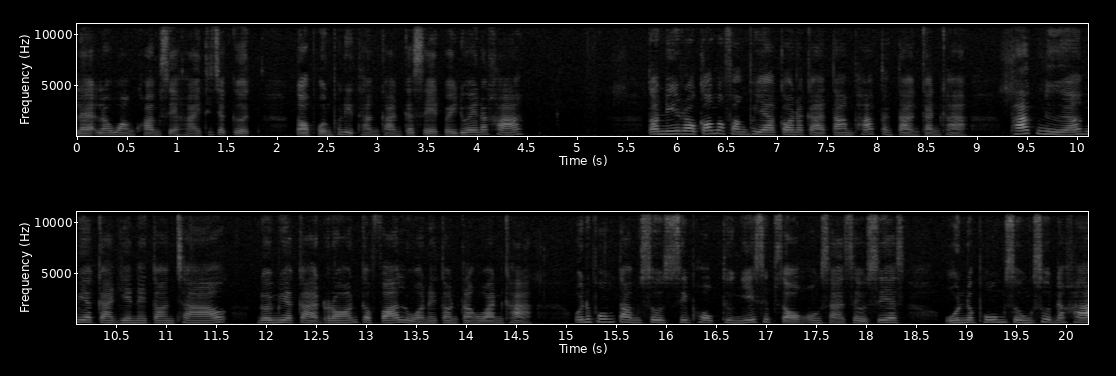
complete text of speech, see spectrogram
และระวังความเสียหายที่จะเกิด ต่อผลผลิตทางการเกษตรไว้ด้วยนะคะ ตอนนี้เราก็มาฟังพยากรณ์อากาศตามภาคต่างๆ กันค่ะ ภาคเหนือมีอากาศเย็นในตอนเช้า โดยมีอากาศร้อนกับฟ้าหลัวในตอนกลางวันค่ะ อุณหภูมิต่ำสุด 16-22 องศาเซลเซียส อุณหภูมิสูงสุดนะคะ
